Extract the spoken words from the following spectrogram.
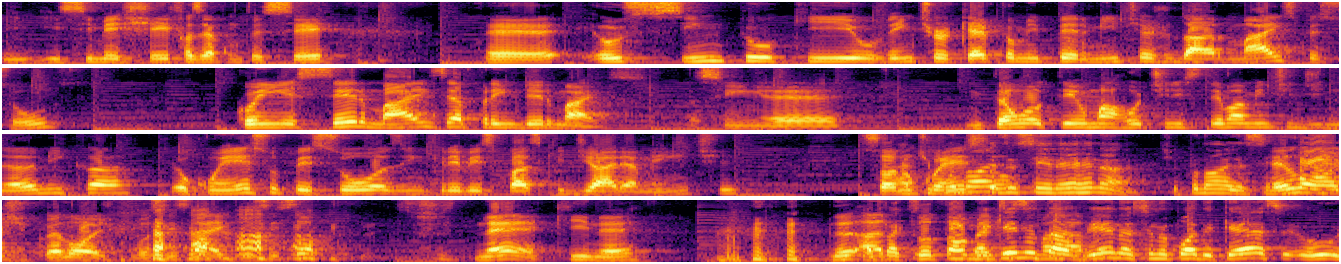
e- e se mexer e fazer acontecer. É, eu sinto que o Venture Capital me permite ajudar mais pessoas, conhecer mais e aprender mais. Assim, é, então eu tenho uma rotina extremamente dinâmica, eu conheço pessoas incríveis quase que diariamente, só Ah, não tipo conheço... nós, assim, né, Renan? Tipo nós, assim. É lógico, é lógico. Vocês, ah, é que vocês são, né, aqui, né? Pra, Ah, Totalmente pra quem não tá vendo média. assim no podcast, o,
